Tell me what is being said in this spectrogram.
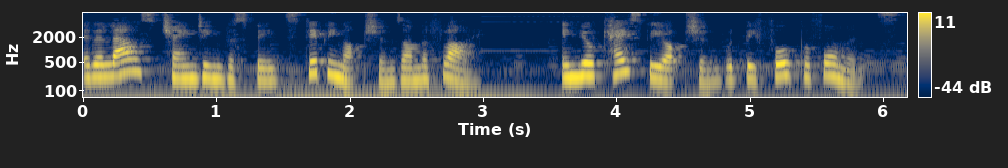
It allows changing the speed stepping options on the fly. In your case the option would be full performance.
